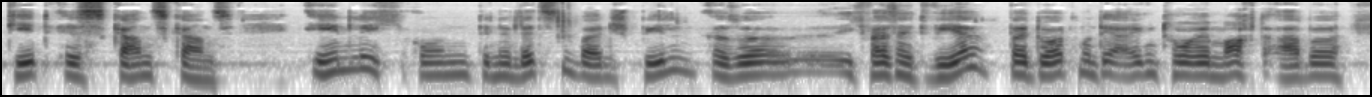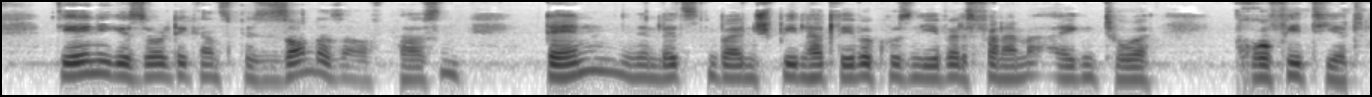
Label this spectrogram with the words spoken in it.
geht es ganz, ganz ähnlich. Und in den letzten beiden Spielen, also ich weiß nicht, wer bei Dortmund die Eigentore macht, aber derjenige sollte ganz besonders aufpassen, denn in den letzten beiden Spielen hat Leverkusen jeweils von einem Eigentor profitiert.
